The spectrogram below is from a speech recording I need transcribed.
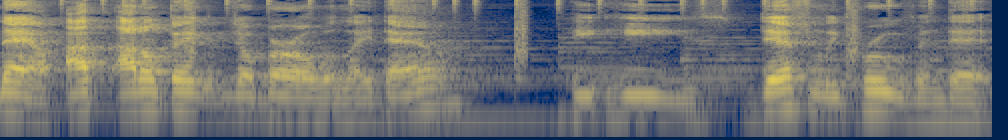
Now, I, I don't think Joe Burrow will lay down. He, he's definitely proven that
